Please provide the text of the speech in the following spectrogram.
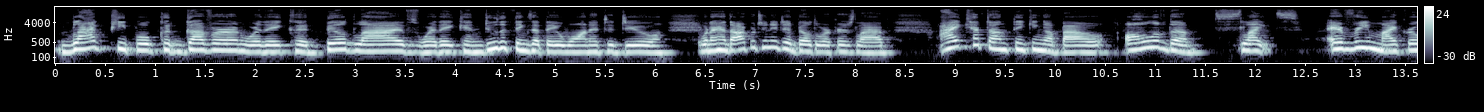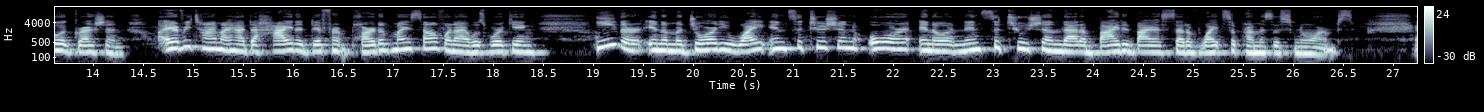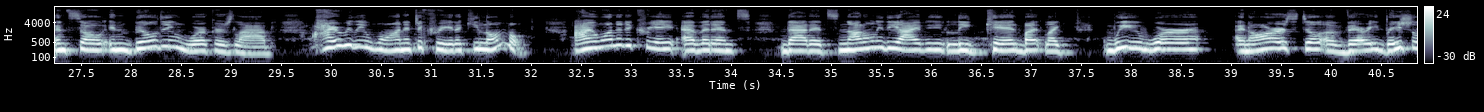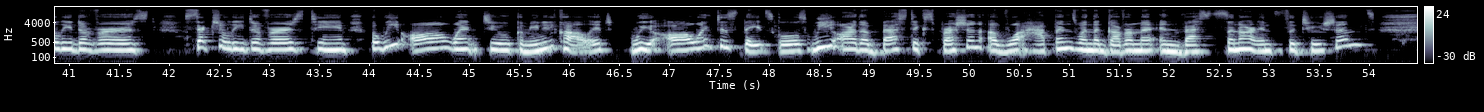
black people could govern, where they could build lives, where they can do the things that they wanted to do. When I had the opportunity to build Workers Lab, I kept on thinking about all of the slights every microaggression. Every time I had to hide a different part of myself when I was working either in a majority white institution or in an institution that abided by a set of white supremacist norms. And so in building Workers Lab, I really wanted to create a quilombo. I wanted to create evidence that it's not only the Ivy League kid, but like we were and are still a very racially diverse, sexually diverse team, but we all went to community college. We all went to state schools. We are the best expression of what happens when the government invests in our institutions.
